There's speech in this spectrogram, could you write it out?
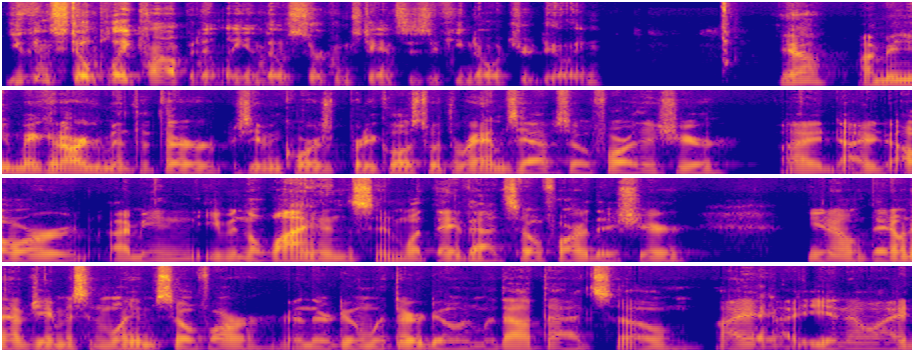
you can still play competently in those circumstances if you know what you're doing. Yeah, I mean, you make an argument that their receiving core is pretty close to what the Rams have so far this year. I, I, or I mean, even the Lions and what they've had so far this year. You know, they don't have Jameson Williams so far, and they're doing what they're doing without that. So I, right. I, you know, I,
